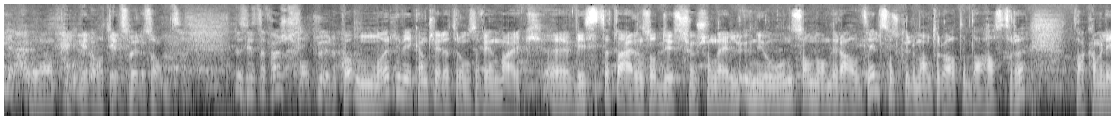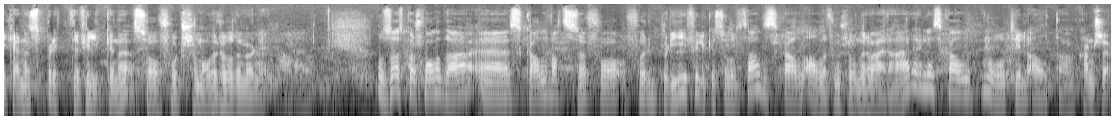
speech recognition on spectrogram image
og penger og tidshorisont. Det siste først. Folk lurer på når vi kan skille Troms og Finnmark. Eh, hvis dette er en så dysfunksjonell union som noen vil ha det til, så skulle man tro at da haster det. Da kan vi like gjerne splitte fylkene så fort som overhodet mulig. Og så er spørsmålet da, eh, Skal Vadsø få forbli fylkeshovedstad? Skal alle funksjoner være her, eller skal noe til Alta, kanskje?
